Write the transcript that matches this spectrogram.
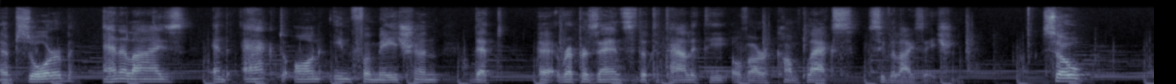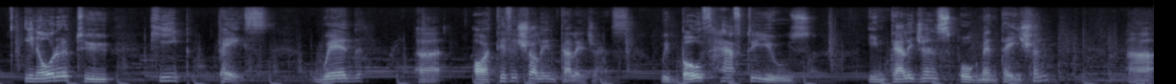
absorb, analyze, and act on information that uh, represents the totality of our complex civilization. So, in order to keep pace with uh, artificial intelligence, we both have to use intelligence augmentation uh,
